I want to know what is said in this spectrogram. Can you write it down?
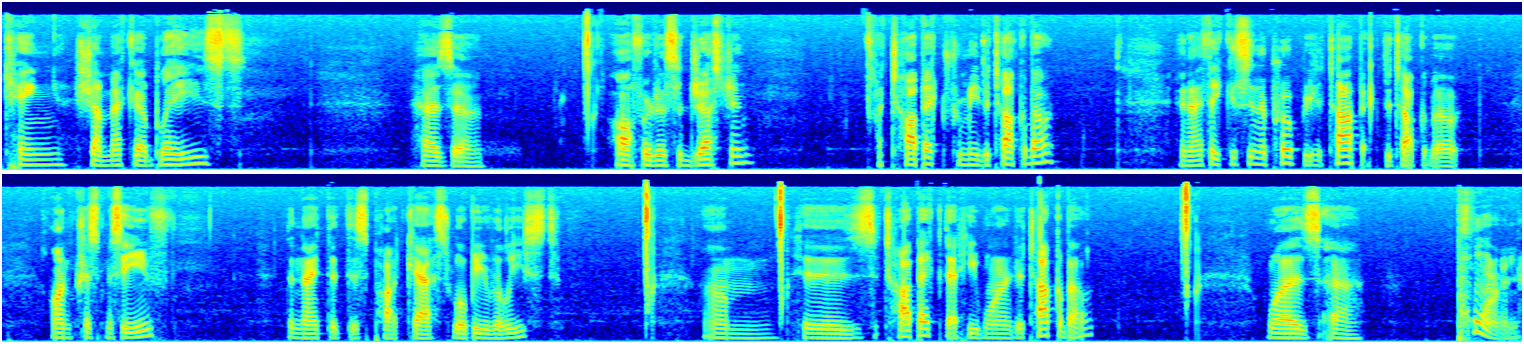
King Shameka Blaze, has uh, offered a suggestion, a topic for me to talk about and I think it's an appropriate topic to talk about on Christmas Eve, the night that this podcast will be released. Um, his topic that he wanted to talk about was uh, porn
